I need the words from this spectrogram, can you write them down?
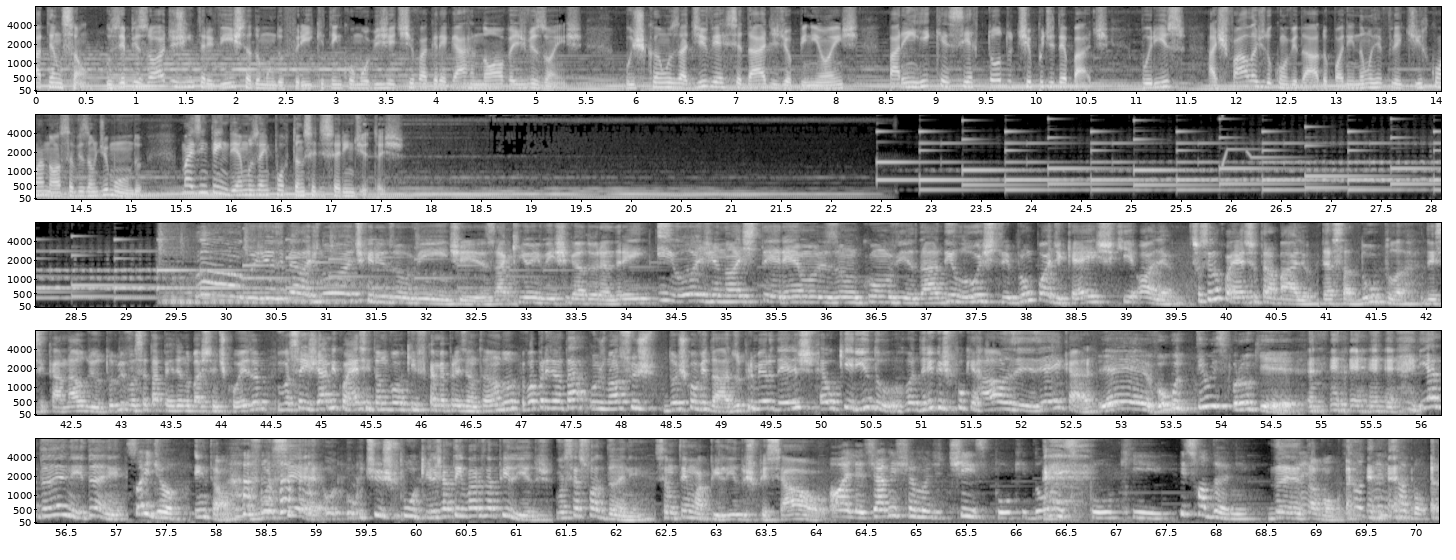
Atenção! Os episódios de entrevista do Mundo Freak têm como objetivo agregar novas visões. Buscamos a diversidade de opiniões para enriquecer todo tipo de debate. Por isso, as falas do convidado podem não refletir com a nossa visão de mundo, mas entendemos a importância de serem ditas. Aqui é o investigador Andrei e hoje nós teremos um convidado ilustre para um podcast que, olha, se você não conhece o trabalho dessa dupla, desse canal do YouTube, você tá perdendo bastante coisa. Vocês já me conhecem, então não vou aqui ficar me apresentando. Eu vou apresentar os nossos dois convidados. O primeiro deles é o querido Rodrigo Spook Houses. E aí, cara? E aí, vulgo tio Spruck. e a Dani, Dani, Sou Joe. Então, você, o, o tio Spook, ele já tem vários apelidos. Você é sua Dani. Você não tem um apelido especial? Olha, já me chamam de Tia Spook, Dona Spook e só Dani. Dani, tá bom. Só Dani tá bom.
